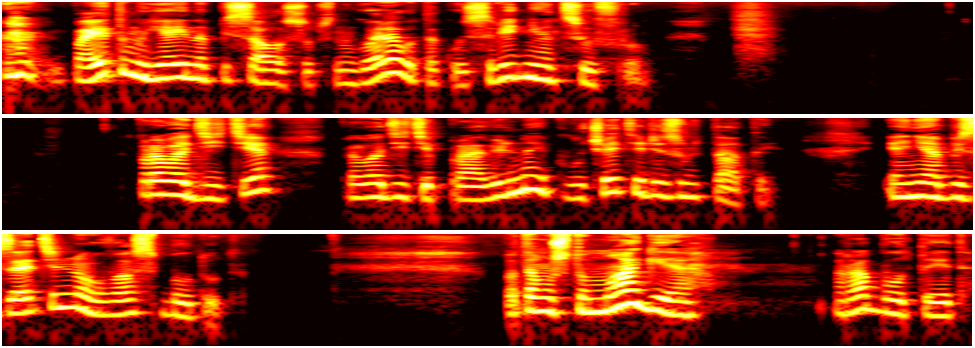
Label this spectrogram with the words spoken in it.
Поэтому я и написала, собственно говоря, вот такую среднюю цифру. Проводите, проводите правильно и получайте результаты и они обязательно у вас будут. Потому что магия работает.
